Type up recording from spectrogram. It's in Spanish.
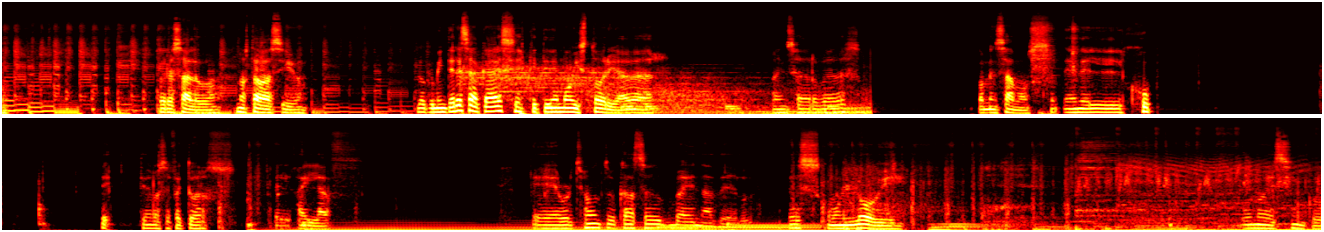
Pero es algo. No está vacío. Lo que me interesa acá es, que tiene modo historia, a ver. Servers. Comenzamos. En el hub. Sí, tiene los efectos del High Life. Eh, return to Castle Benadel. Este es como un lobby. Uno de cinco.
